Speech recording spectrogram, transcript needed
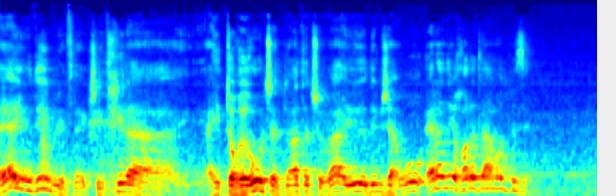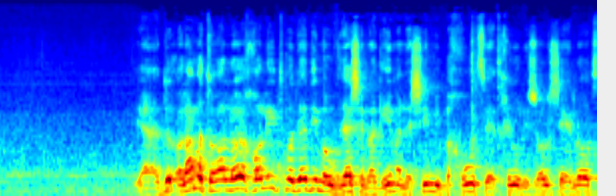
היה יהודים לפני, כשהתחילה ההתעוררות של תנועת התשובה, היו יהודים שאמרו, אין לנו יכולת לעמוד בזה. עולם התורה לא יכול להתמודד עם העובדה שמגיעים אנשים מבחוץ ויתחילו לשאול שאלות,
